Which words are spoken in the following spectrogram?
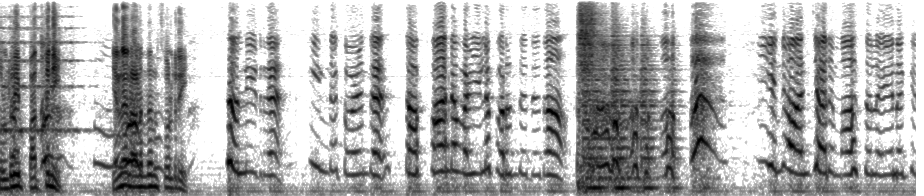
சொல்றி பத்தினி. என்ன நடந்துன்னு சொல்றி. சொல்லிடுறேன். இந்த குழந்தை தப்பான வழியில பிறந்ததுதான். இன்னும் அஞ்சாறு மாசத்துல எனக்கு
